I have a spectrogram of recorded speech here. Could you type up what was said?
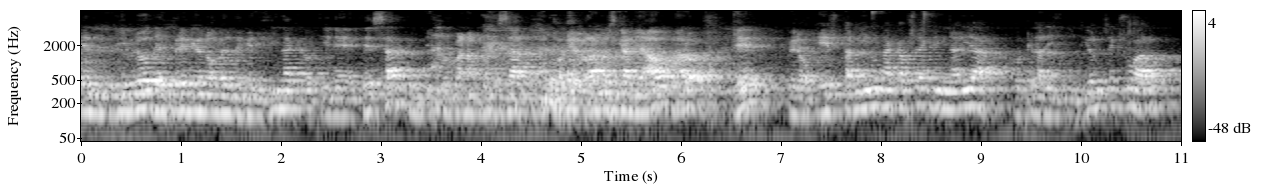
el libro del Premio Nobel de Medicina, que lo tiene César, que nos van a procesar porque lo han escaneado, claro, ¿eh? pero es también una causa de criminalidad, porque la disfunción sexual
